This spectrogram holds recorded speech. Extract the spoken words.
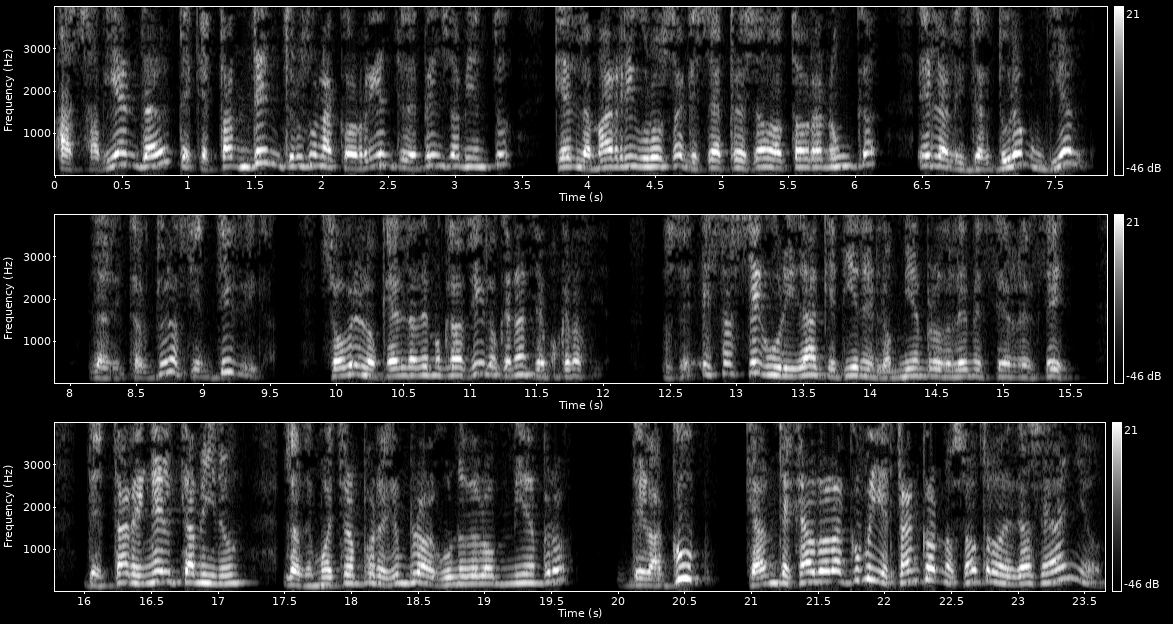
a sabiendas de que están dentro de una corriente de pensamiento que es la más rigurosa que se ha expresado hasta ahora nunca en la literatura mundial, la literatura científica, sobre lo que es la democracia y lo que no es democracia. Entonces, esa seguridad que tienen los miembros del MCRC de estar en el camino, la demuestran, por ejemplo, algunos de los miembros de la CUP, que han dejado la CUP y están con nosotros desde hace años.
